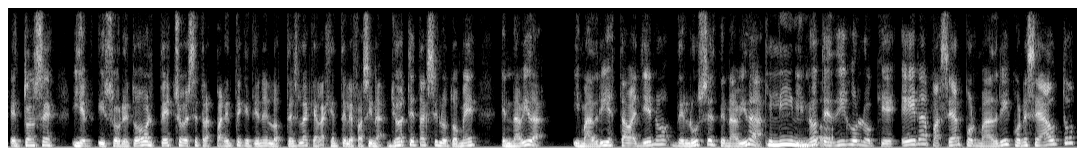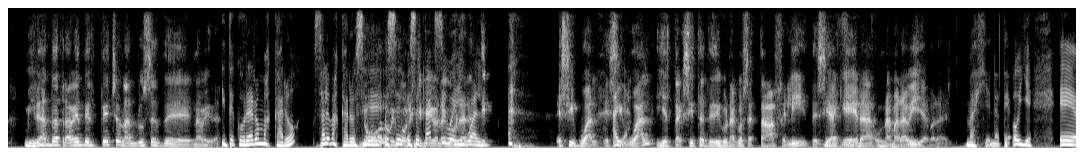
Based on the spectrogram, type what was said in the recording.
Entonces, y, y sobre todo el techo ese transparente que tienen los Tesla que a la gente le fascina. Yo este taxi lo tomé en Navidad y Madrid estaba lleno de luces de Navidad. Qué lindo. Y no te digo lo que era pasear por Madrid con ese auto mirando a través del techo las luces de Navidad. ¿Y te cobraron más caro? ¿Sale más caro ese, no, no ese, ese taxi o es igual? Es igual, es Allá. igual. Y el taxista, te digo una cosa, estaba feliz. Decía Imagínate. que era una maravilla para él. Imagínate. Oye, eh,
